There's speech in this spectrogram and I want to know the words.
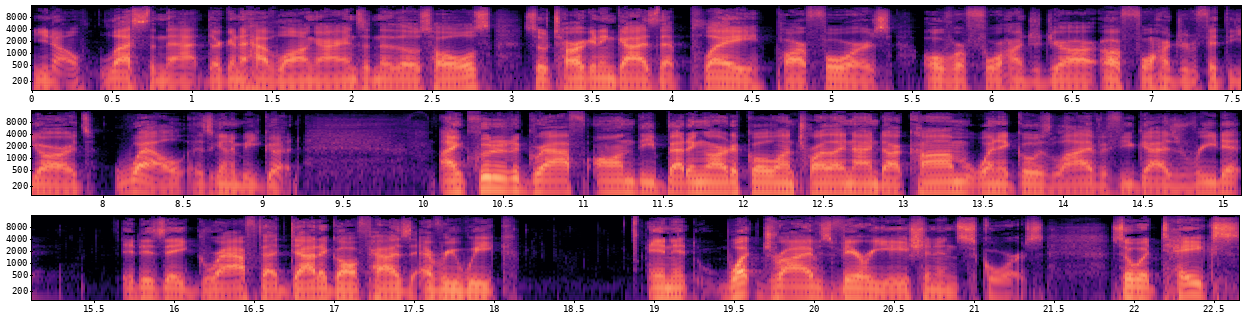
you know, less than that, they're going to have long irons into those holes. So targeting guys that play par fours over 400 yard or 450 yards well is going to be good. I included a graph on the betting article on twilight9.com when it goes live. If you guys read it, it is a graph that Data Golf has every week. And it what drives variation in scores. So it takes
